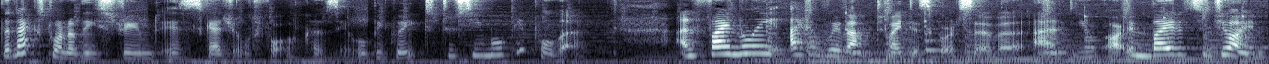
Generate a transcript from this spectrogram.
the next one of these streamed is scheduled for, because it will be great to see more people there. And finally, I have revamped my Discord server, and you are invited to join.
